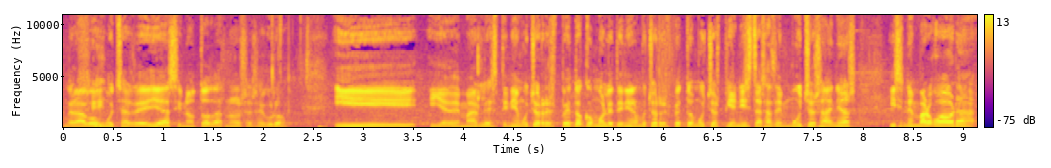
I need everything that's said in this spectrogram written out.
grabó Sí. muchas de ellas, y no todas, no lo sé seguro. Y, y además les tenía mucho respeto, como le tenían mucho respeto muchos pianistas hace muchos años, y sin embargo ahora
